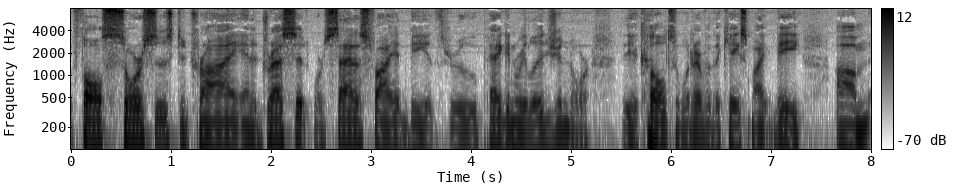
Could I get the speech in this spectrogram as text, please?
false sources to try and address it or satisfy it, be it through pagan religion or the occult or whatever the case might be. Um,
